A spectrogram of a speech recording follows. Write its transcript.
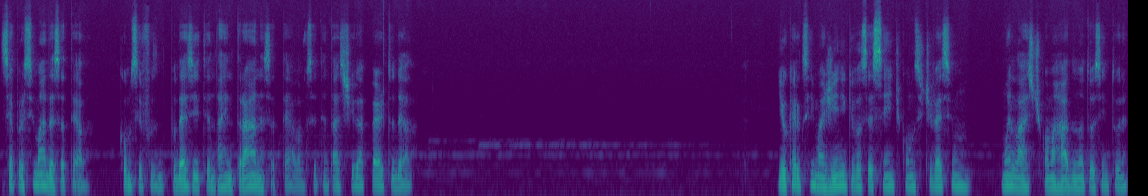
se aproximar dessa tela, como se pudesse tentar entrar nessa tela, você tentasse chegar perto dela. E eu quero que você imagine que você sente como se tivesse um, um elástico amarrado na tua cintura.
